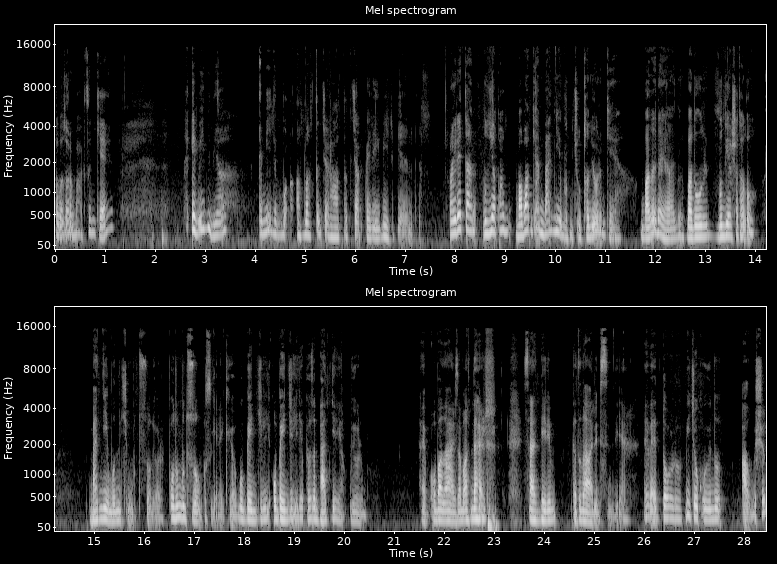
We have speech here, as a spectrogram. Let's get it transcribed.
Ama sonra baktım ki eminim ya. Eminim bu anlattıkça rahatlatacak beni eminim yani. Ayrıca bunu yapan babamken ben niye bunun için utanıyorum ki? Bana ne yani? Bana onu, bunu yaşatan o. Ben niye bunun için mutsuz oluyorum? Onun mutsuz olması gerekiyor. Bu bencil, o bencillik yapıyorsa ben niye yapmıyorum? Hep o bana her zaman der. Sen benim kadın halimsin diye. Evet doğru. Birçok oyunu almışım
